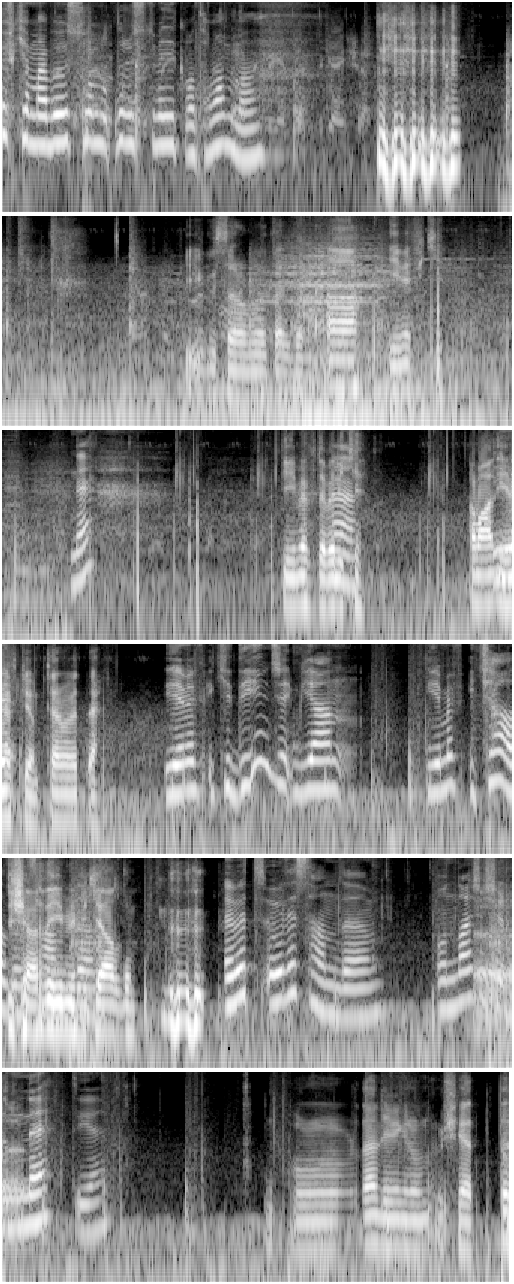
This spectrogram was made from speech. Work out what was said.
Öf Kemal böyle sorumlulukları üstüme yıkma tamam mı? Büyük bir sorumluluk var. Aa IMF 2. Ne? IMF level Ha. 2. Aman Yine- IMF diyorum termometre. IMF 2 deyince bir an IMF 2 aldım Dışarıda sandım. IMF 2 aldım. Evet öyle sandım. Ondan şaşırdım ne diye. Burada living room'da bir şey attı.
